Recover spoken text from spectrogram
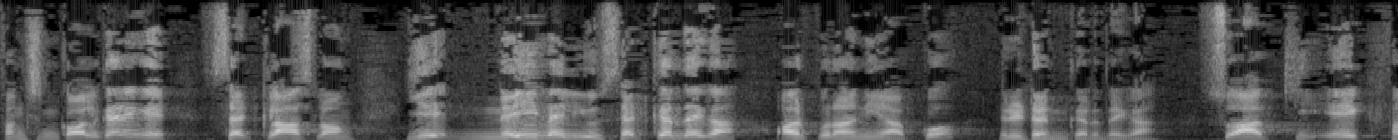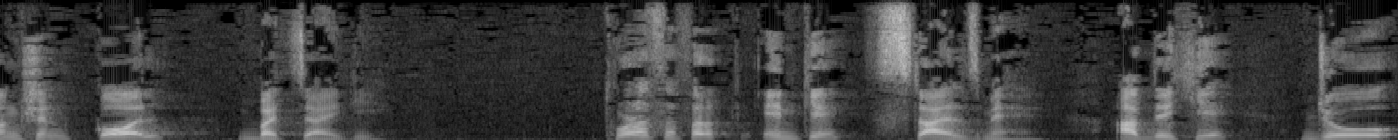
فنکشن کال کریں گے سیٹ کلاس لانگ یہ نئی ویلو سیٹ کر دے گا اور پرانی آپ کو ریٹرن کر دے گا۔ سو so آپ کی ایک فنکشن کال بچ جائے گی۔ تھوڑا سا فرق ان کے سٹائلز میں ہے۔ آپ دیکھیے، جو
